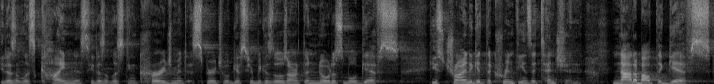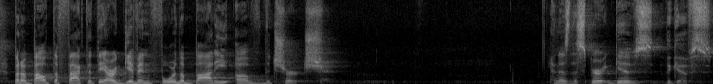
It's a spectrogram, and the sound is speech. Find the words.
he doesn't list kindness, he doesn't list encouragement as spiritual gifts here because those aren't the noticeable gifts. He's trying to get the Corinthians' attention, not about the gifts, but about the fact that they are given for the body of the church. And as the Spirit gives the gifts,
